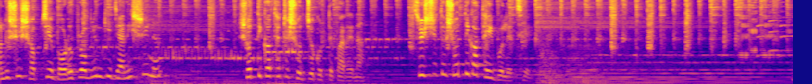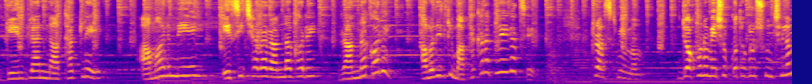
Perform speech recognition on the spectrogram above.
মানুষের সবচেয়ে বড় প্রবলেম কি জানিস না সত্যি কথাটা সহ্য করতে পারে না। সৃষ্টি তো সত্যি কথাই বলেছে। গেম প্ল্যান না থাকলে আমার মেয়ে এসি ছাড়া রান্নাঘরে রান্না করে? আমাদের কি মাথা খারাপ হয়ে গেছে? ট্রাস্ট মি মাম যখন আমি এসব কথাগুলো শুনছিলাম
